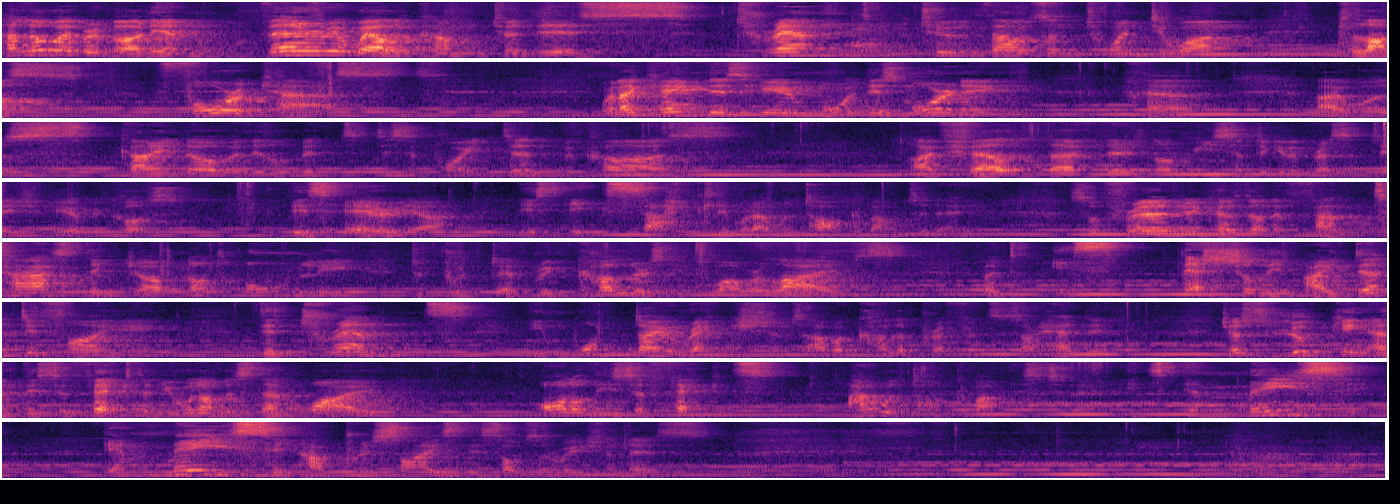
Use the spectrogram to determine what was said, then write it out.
Hello, everybody, and very welcome to this Trend 2021 Plus forecast. When I came this here mo- this morning, uh, I was kind of a little bit disappointed because I felt that there's no reason to give a presentation here because this area is exactly what I will talk about today. So Fredrik has done a fantastic job not only to put bring colors into our lives, but especially identifying the trends in what directions our color preferences are heading. Just looking at this effect, and you will understand why, all of these effects, I will talk about this today. It's amazing, amazing how precise this observation is.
